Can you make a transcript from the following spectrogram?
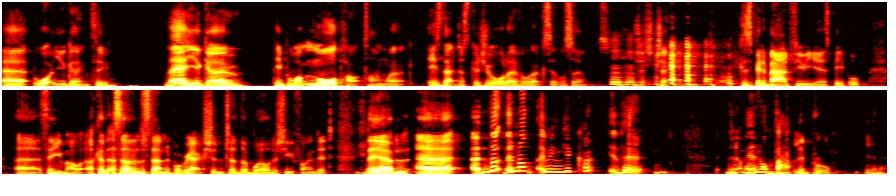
uh, what are you going to? There you go. People want more part-time work. Is that just because you're all overworked civil servants? just checking, because it's been a bad few years, people. Uh, so you might. Okay, that's an understandable reaction to the world as you find it. They, um, uh, and not, they're not. I mean, you can't. They're, they're not, they're not that liberal, you know.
